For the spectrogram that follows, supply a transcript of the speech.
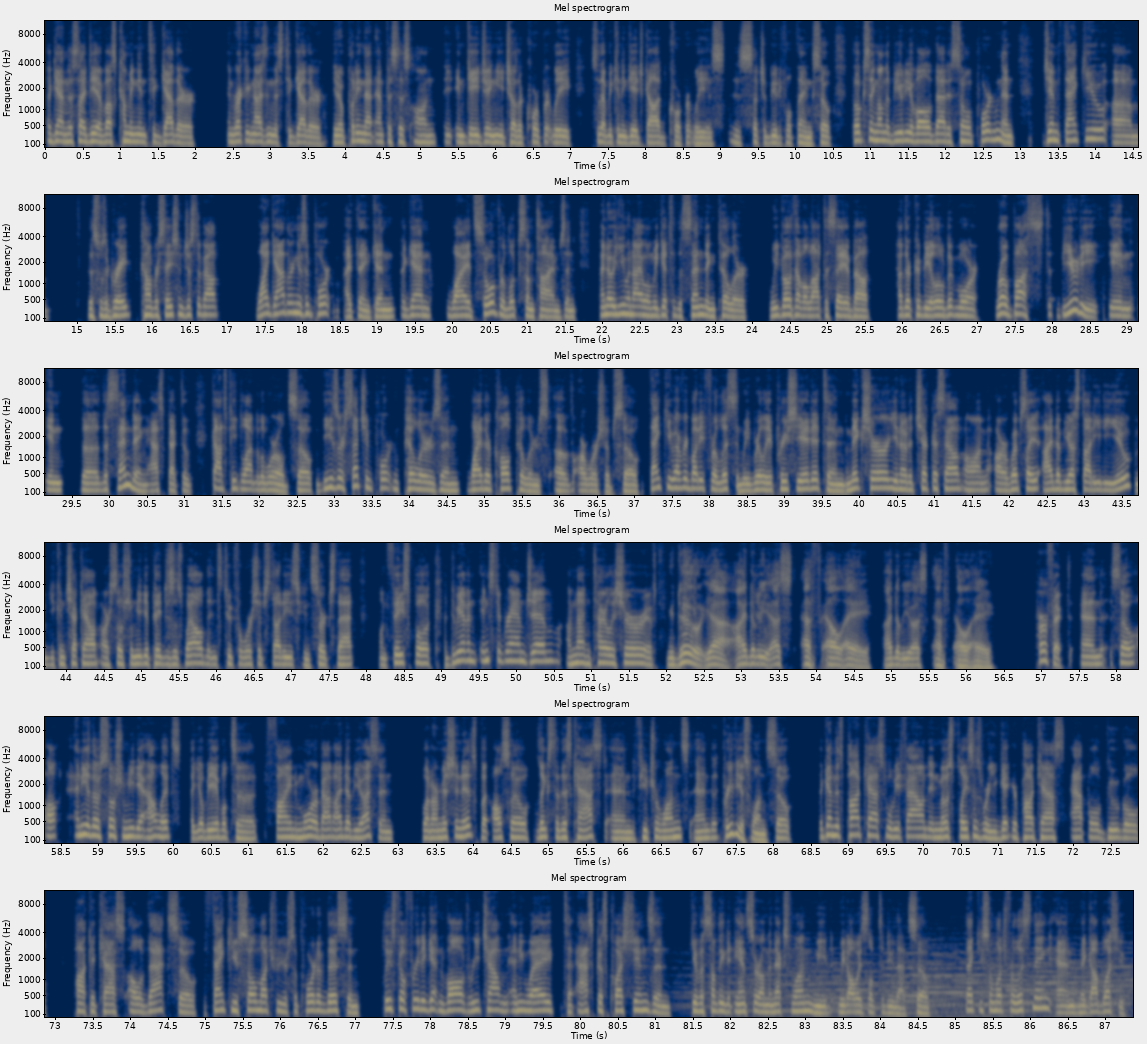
again, this idea of us coming in together and recognizing this together, you know, putting that emphasis on engaging each other corporately so that we can engage God corporately is is such a beautiful thing. So focusing on the beauty of all of that is so important. And Jim, thank you. Um, this was a great conversation just about why gathering is important, I think. And again, why it's so overlooked sometimes. And I know you and I, when we get to the sending pillar, we both have a lot to say about how there could be a little bit more robust beauty in in the the sending aspect of God's people out into the world. So these are such important pillars and why they're called pillars of our worship. So thank you everybody for listening. We really appreciate it and make sure, you know, to check us out on our website iws.edu. You can check out our social media pages as well, the Institute for Worship Studies. You can search that on Facebook. Do we have an Instagram, Jim? I'm not entirely sure if you do. Yeah, IWSFLA, IWSFLA. Perfect. And so, all, any of those social media outlets, uh, you'll be able to find more about IWS and what our mission is, but also links to this cast and future ones and previous ones. So, again, this podcast will be found in most places where you get your podcasts Apple, Google, Pocket Casts, all of that. So, thank you so much for your support of this. And please feel free to get involved, reach out in any way to ask us questions and give us something to answer on the next one. We'd, we'd always love to do that. So, Thank you so much for listening, and may God bless you.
